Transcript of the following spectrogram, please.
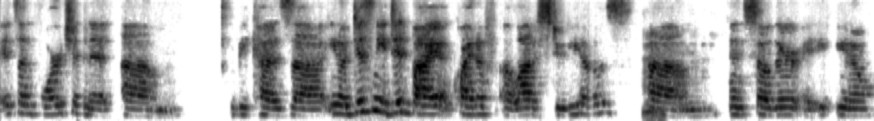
it's unfortunate um, because uh, you know Disney did buy quite a, a lot of studios, mm-hmm. um, and so they're you know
